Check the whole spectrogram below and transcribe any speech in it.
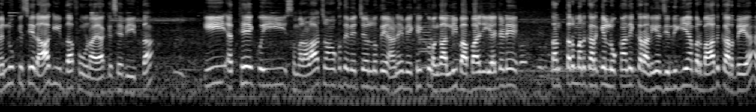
ਮੈਨੂੰ ਕਿਸੇ ਰਾਹਗੀਰ ਦਾ ਫੋਨ ਆਇਆ ਕਿਸੇ ਵੀਰ ਦਾ ਕਿ ਇੱਥੇ ਕੋਈ ਸਮਰਾਲਾ ਚੌਂਕ ਦੇ ਵਿੱਚ ਲੁਧਿਆਣੇ ਵੇਖੇ ਕੋਈ ਬੰਗਾਲੀ ਬਾਬਾ ਜੀ ਆ ਜਿਹੜੇ ਤੰਤਰ ਮਨ ਕਰਕੇ ਲੋਕਾਂ ਦੇ ਘਰਾਂ ਦੀਆਂ ਜ਼ਿੰਦਗੀਆਂ ਬਰਬਾਦ ਕਰਦੇ ਆ।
